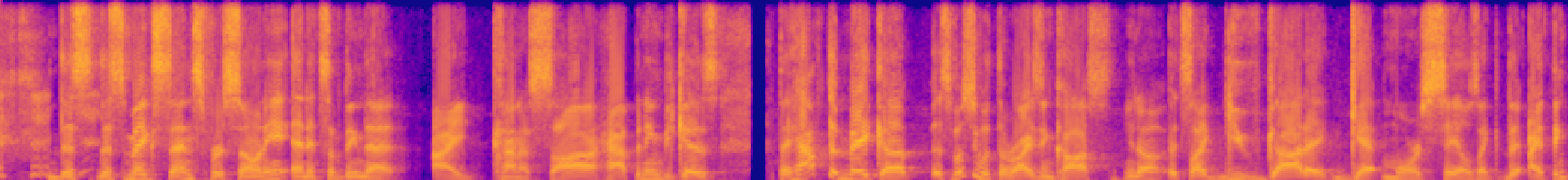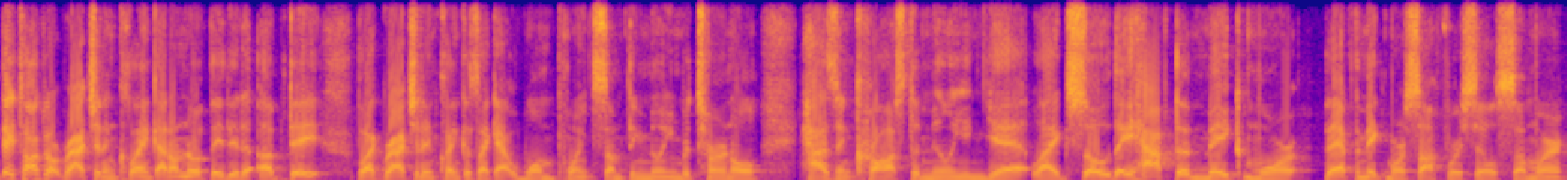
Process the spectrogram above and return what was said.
this this makes sense for Sony, and it's something that I kind of saw happening because they have to make up, especially with the rising costs. You know, it's like you've got to get more sales. Like th- I think they talked about Ratchet and Clank. I don't know if they did an update, but like Ratchet and Clank is like at one point something million. Returnal hasn't crossed a million yet. Like so, they have to make more. They have to make more software sales somewhere.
